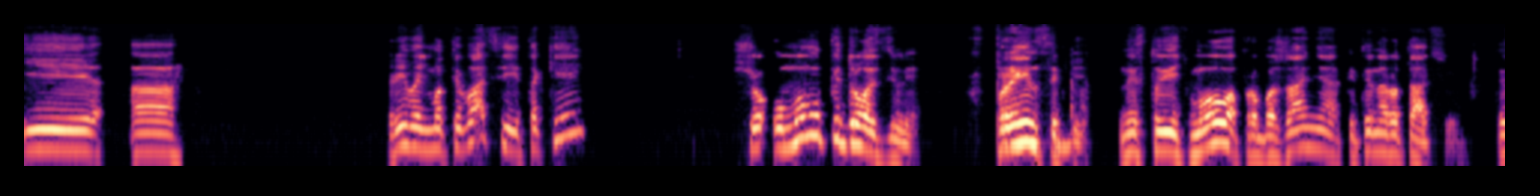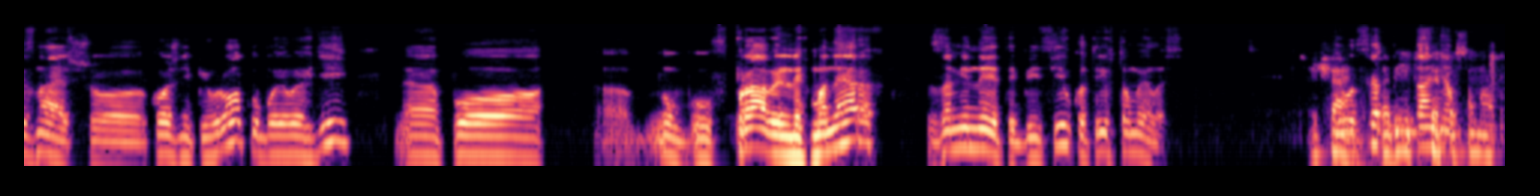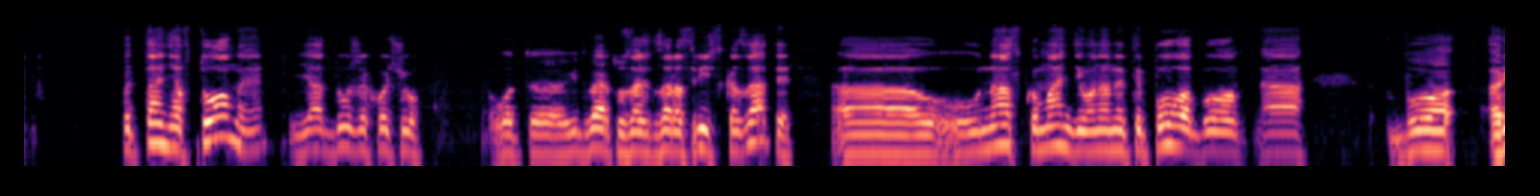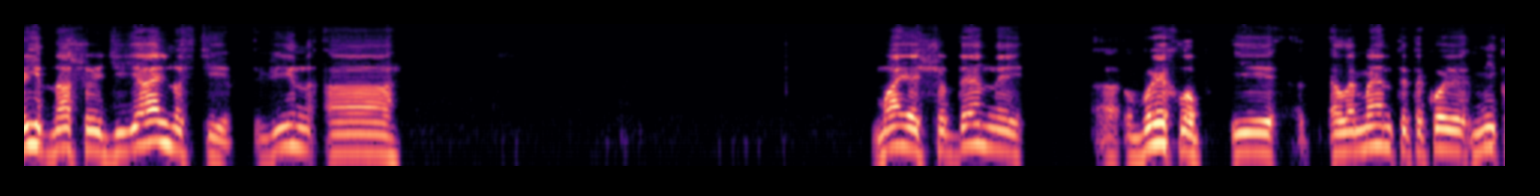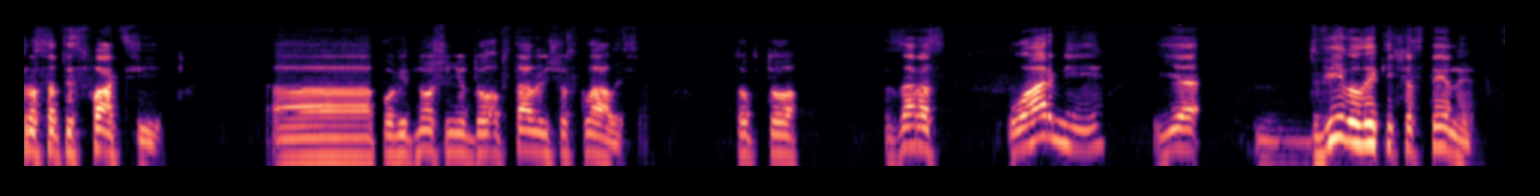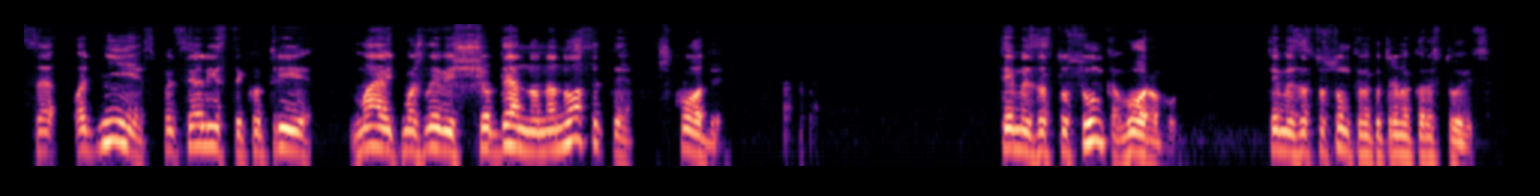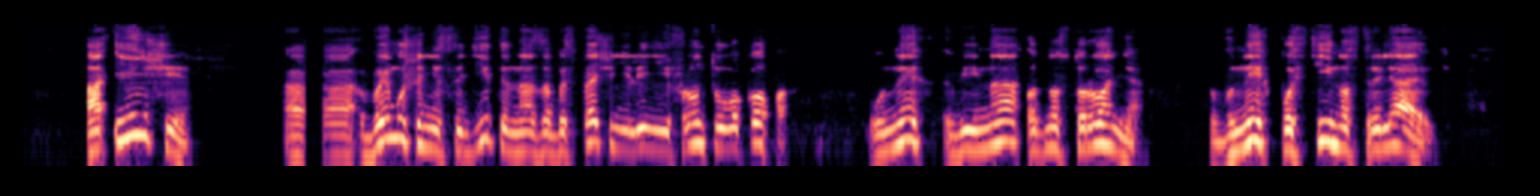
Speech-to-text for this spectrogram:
І а, рівень мотивації такий, що у моєму підрозділі, в принципі, не стоїть мова про бажання піти на ротацію. Ти знаєш, що кожні півроку бойових дій е, по е, ну, в правильних манерах замінити бійців, котрі втомилися. Звичайно, оце це питання- питання втоми, я дуже хочу от е, відверту зараз річ сказати. Е, У нас в команді вона не типова, бо, е, бо рід нашої діяльності він має щоденний вихлоп і елементи такої мікросатисфакції по відношенню до обставин, що склалися. Тобто зараз у армії є дві великі частини. Це одні спеціалісти, котрі мають можливість щоденно наносити шкоди тими застосунками ворогу, тими застосунками, котрими користуються. А інші е, вимушені сидіти на забезпеченні лінії фронту в окопах. У них війна одностороння в них постійно стріляють.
